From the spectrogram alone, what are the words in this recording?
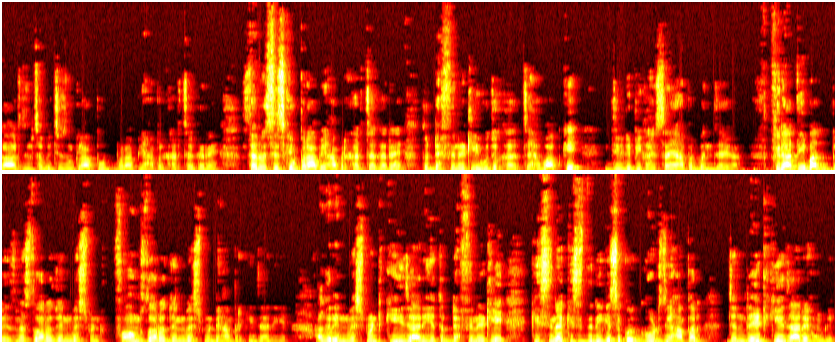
कार्स इन सभी चीज़ों के आप ऊपर आप यहाँ पर खर्चा कर रहे हैं। सर्विसेज़ के ऊपर आप यहाँ पर खर्चा कर रहे हैं तो डेफिनेटली वो जो खर्चा है वो आपके जीडीपी का हिस्सा यहाँ पर बन जाएगा। फिर आती है बात बिज़नेस द्वारा जो इन्वेस्टमेंट फर्म्स द्वारा जो इन्वेस्टमेंट यहाँ पर की जा रही है। अगर इन्वेस्टमेंट की जा रही है तो डेफिनेटली किसी ना किसी तरीके से कोई गुड्स यहाँ पर जनरेट किए जा रहे होंगे।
